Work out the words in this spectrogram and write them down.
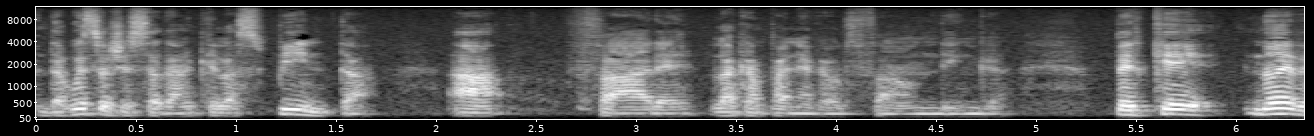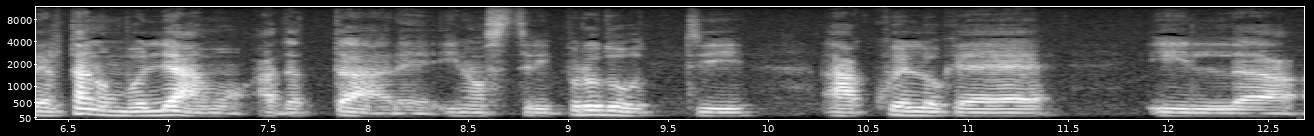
da questo c'è stata anche la spinta a fare la campagna crowdfunding perché noi in realtà non vogliamo adattare i nostri prodotti a quello che è il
